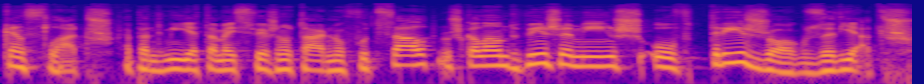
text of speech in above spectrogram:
cancelados. A pandemia também se fez notar no futsal. No escalão de Benjamins, houve 3 jogos adiados.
